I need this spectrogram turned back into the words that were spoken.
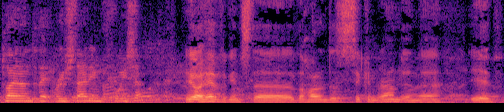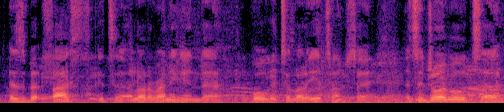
Playing under that roof stadium before you said? Yeah, I have against uh, the Highlanders second round, and uh, yeah, it's a bit fast. Gets a, a lot of running, and uh, the ball gets a lot of air time. So it's enjoyable. It's uh,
